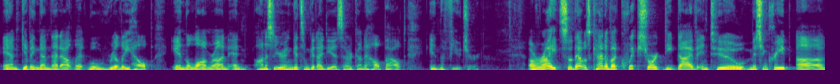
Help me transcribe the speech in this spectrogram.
and giving them that outlet will really help in the long run. And honestly, you're gonna get some good ideas that are gonna help out in the future. All right, so that was kind of a quick, short, deep dive into mission creep. Uh,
